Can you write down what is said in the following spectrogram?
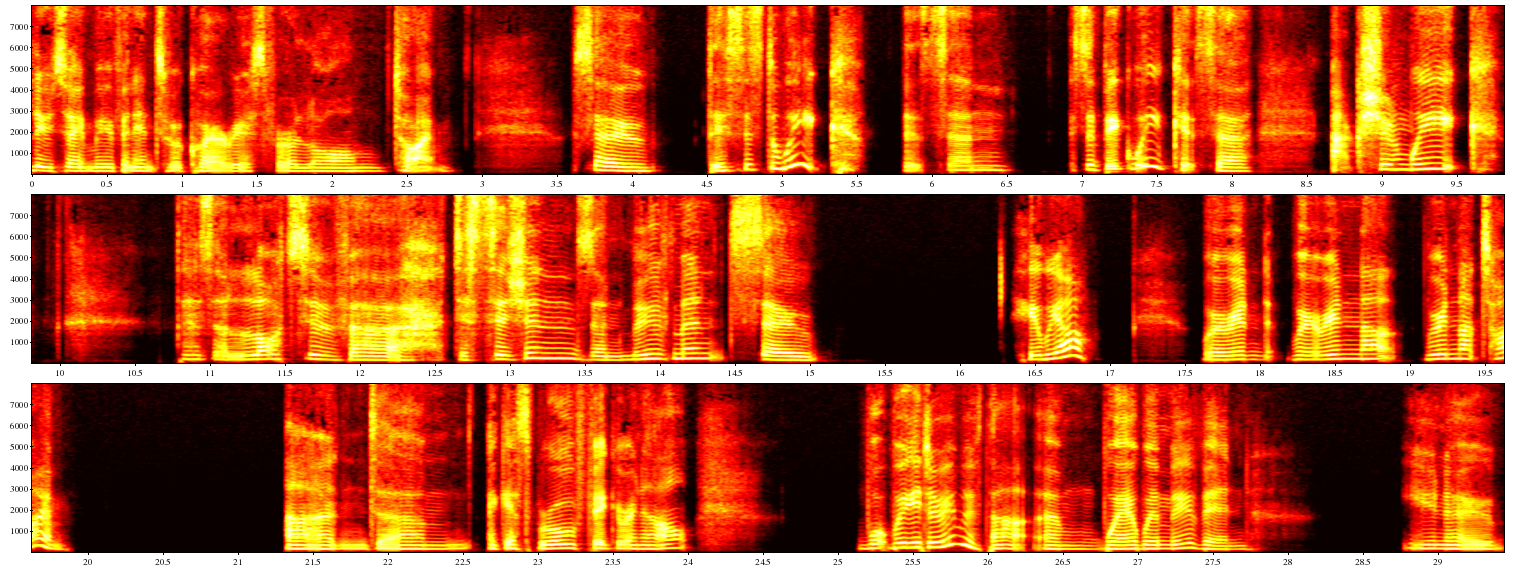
Pluto moving into Aquarius for a long time. So this is the week. It's an it's a big week. It's a action week. There's a lot of uh, decisions and movements. So here we are. We're in we're in that we're in that time. And um, I guess we're all figuring out what we're doing with that and where we're moving. You know,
